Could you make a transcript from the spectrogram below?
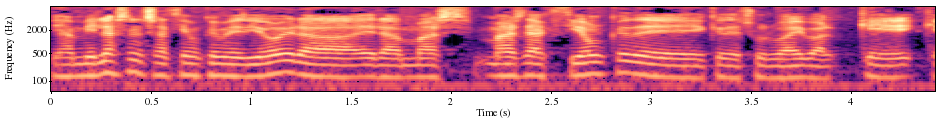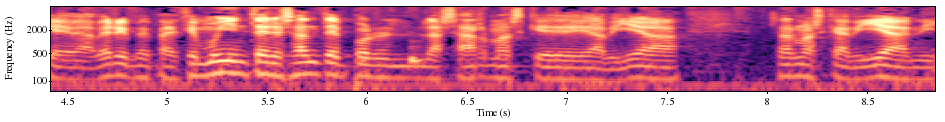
Y a mí la sensación que me dio era, era más, más de acción que de, que de survival. Que, que, a ver, me pareció muy interesante por las armas que había, las armas que habían y,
